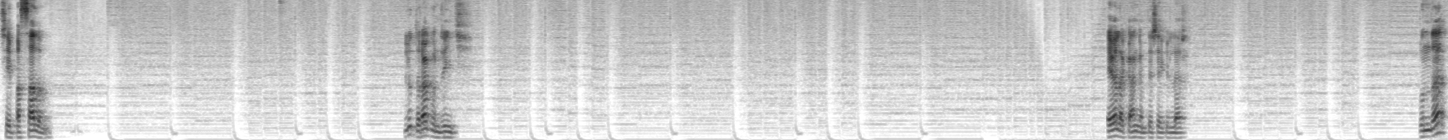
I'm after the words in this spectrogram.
şey basalım. Blue Dragon Ring. Eyvallah kankam teşekkürler. Bunda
